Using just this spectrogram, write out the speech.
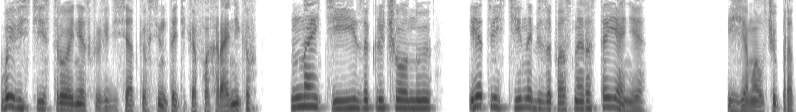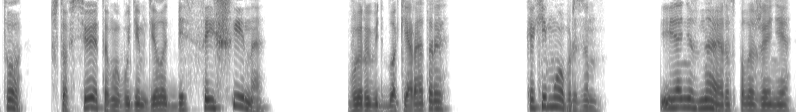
вывести из строя несколько десятков синтетиков-охранников, найти заключенную и отвезти на безопасное расстояние. И я молчу про то, что все это мы будем делать без Сейшина. Вырубить блокираторы? Каким образом? Я не знаю расположения.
